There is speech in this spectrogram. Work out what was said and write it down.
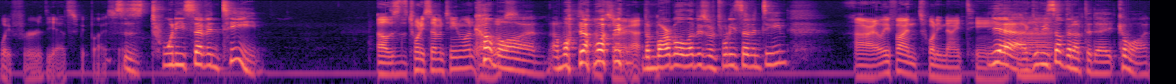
Wait for the ads to go by. This is 2017. Oh, this is the 2017 one. Oh, Come whoops. on. I'm, wa- I'm watching sorry, I- the Marble Olympics from 2017. All right, let me find 2019. Yeah, give me Uh, something up to date. Come on.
